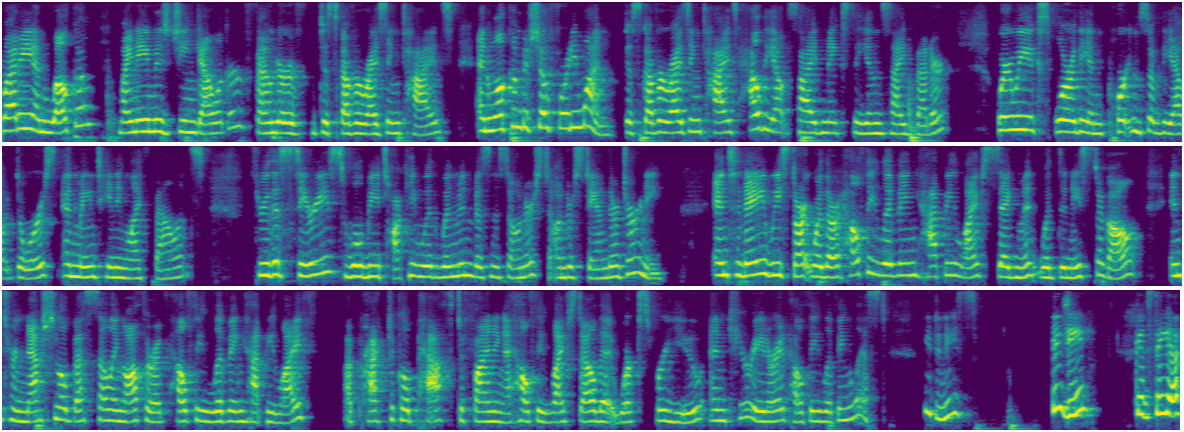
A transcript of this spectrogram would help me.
everybody, and welcome. My name is Jeanne Gallagher, founder of Discover Rising Tides, and welcome to Show 41 Discover Rising Tides How the Outside Makes the Inside Better, where we explore the importance of the outdoors and maintaining life balance. Through this series, we'll be talking with women business owners to understand their journey. And today we start with our Healthy Living, Happy Life segment with Denise Stegall, international best-selling author of Healthy Living, Happy Life, a practical path to finding a healthy lifestyle that works for you, and curator at Healthy Living List. Hey, Denise. Hey, Jeanne. Good to see you.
